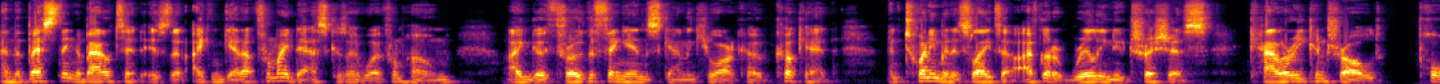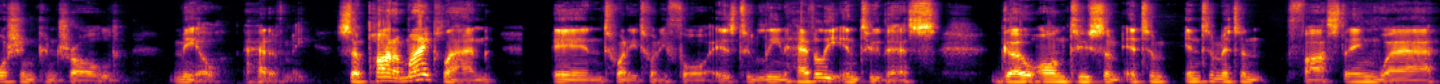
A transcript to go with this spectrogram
And the best thing about it is that I can get up from my desk because I work from home. I can go throw the thing in, scan the QR code, cook it, and 20 minutes later, I've got a really nutritious, calorie controlled, portion controlled meal ahead of me. So part of my plan in 2024 is to lean heavily into this, go on to some inter- intermittent fasting where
